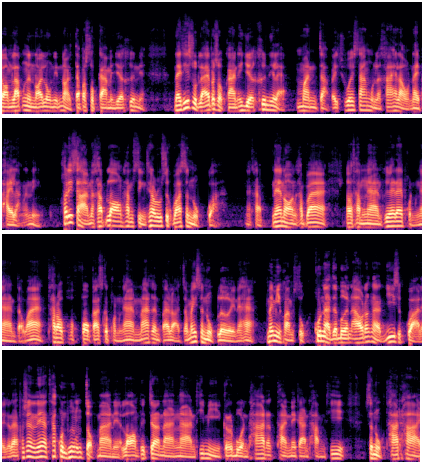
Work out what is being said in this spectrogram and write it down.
ยอมรับเงินน้อยลงนิดหน่อยแต่ประสบการณ์มันเยอะขึ้นเนี่ยในที่สุดแล้วประสบการณ์ที่เยอะขึ้นนี่แหละ มันจะไปช่วยสร้างมูลค่าให้เราในภายหลังนั่นเอง ข้อที่3นะครับลองทำสิ่งที่เรารู้สึกว่าสนุกกว่านะครับแน่นอนครับว่าเราทำงานเพื่อให้ได้ผลงาน แต่ว่าถ้าเราโฟกัสกับผลงานมากเกินไปเราอาจจะไม่สนุกเลยนะฮะไม่มีความสุข คุณอาจจะเบิร์นเอาตั้งแต่ 20 กว่าเลยก็ได้ เพราะฉะนั้นเนี่ยถ้าคุณเพิ่งจบมาเนี่ยลองพิจารณางานที่มีกระบวนท่าทางในการทำที่สนุกท้าทาย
